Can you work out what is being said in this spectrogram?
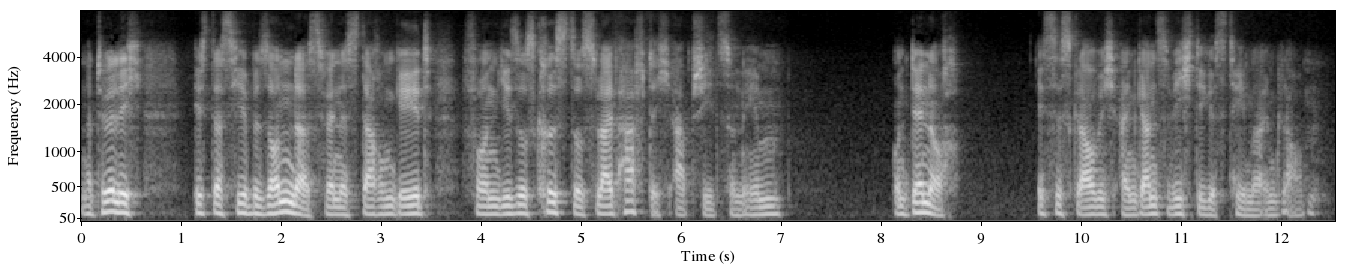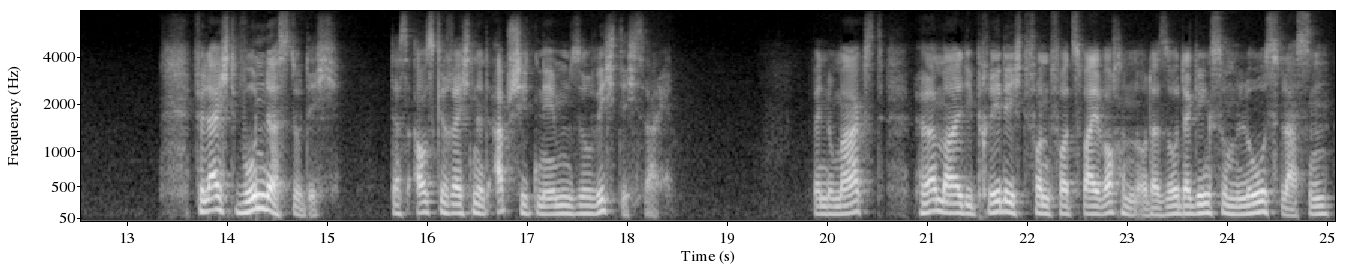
Natürlich ist das hier besonders, wenn es darum geht, von Jesus Christus leibhaftig Abschied zu nehmen. Und dennoch ist es, glaube ich, ein ganz wichtiges Thema im Glauben. Vielleicht wunderst du dich, dass ausgerechnet Abschied nehmen so wichtig sei. Wenn du magst, hör mal die Predigt von vor zwei Wochen oder so, da ging es um Loslassen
